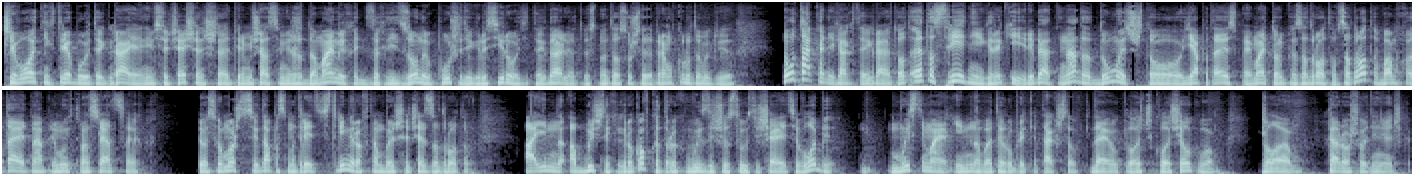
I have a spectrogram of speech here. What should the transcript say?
чего от них требует игра, и они все чаще начинают перемещаться между домами, ходить, заходить в зоны, пушить, агрессировать и так далее. То есть, ну это, слушайте, это прям круто выглядит. Ну вот так они как-то играют. Вот это средние игроки. Ребят, не надо думать, что я пытаюсь поймать только задротов. Задротов вам хватает на прямых трансляциях. То есть вы можете всегда посмотреть стримеров, там большая часть задротов. А именно обычных игроков, которых вы зачастую встречаете в лобби, мы снимаем именно в этой рубрике. Так что кидаю кулач- кулачелку вам. Желаю вам хорошего денечка.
